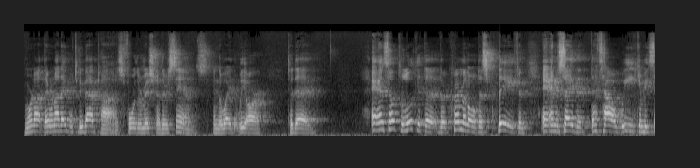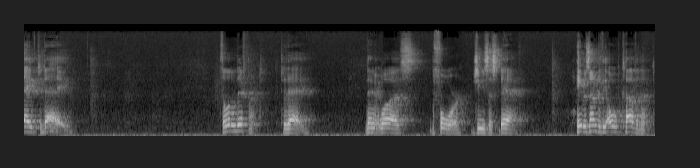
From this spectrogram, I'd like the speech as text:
we're not, they were not able to be baptized for the remission of their sins in the way that we are today. And so to look at the, the criminal, this thief, and, and to say that that's how we can be saved today, it's a little different today than it was before Jesus' death. He was under the old covenant.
